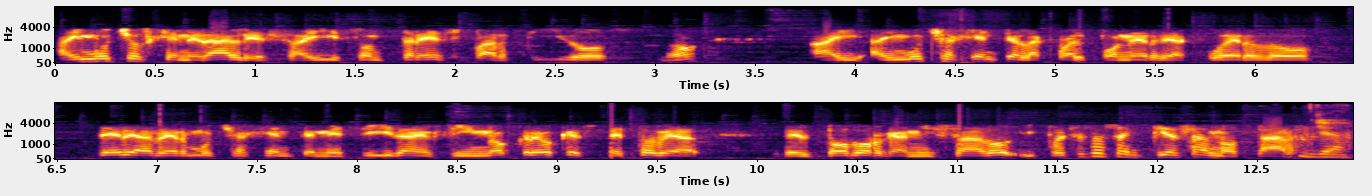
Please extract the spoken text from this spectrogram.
hay muchos generales ahí, son tres partidos, ¿no? Hay, hay mucha gente a la cual poner de acuerdo, debe haber mucha gente metida, en fin, no creo que esté todavía del todo organizado y pues eso se empieza a notar. Ya.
